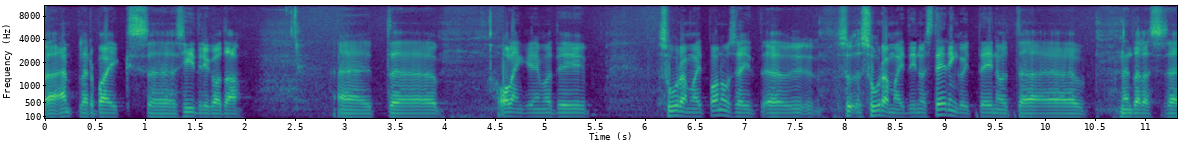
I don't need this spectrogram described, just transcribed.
Ampler Bikes, Siidrikoda. et olengi niimoodi suuremaid panuseid su, suuremaid investeeringuid teinud nendesse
